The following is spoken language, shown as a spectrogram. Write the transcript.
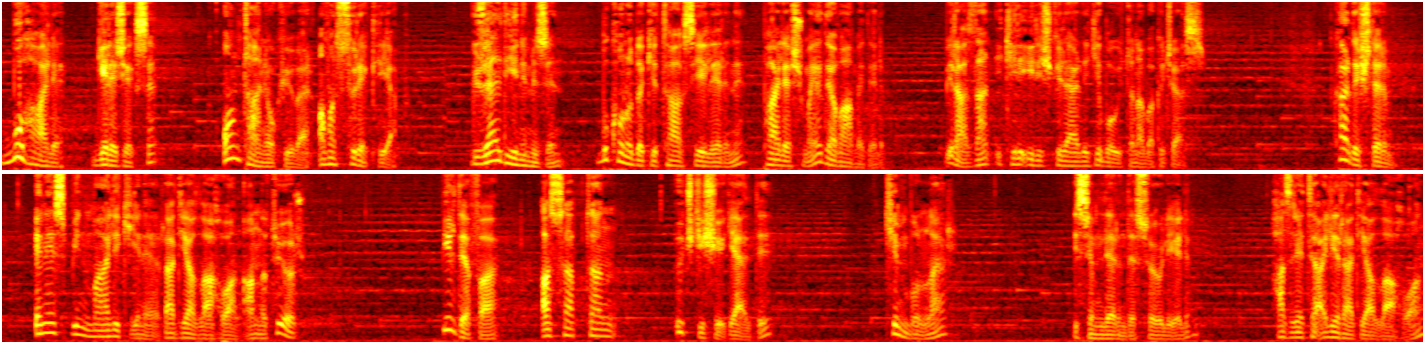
Bu hale gelecekse on tane okuyuver ama sürekli yap. Güzel dinimizin bu konudaki tavsiyelerini paylaşmaya devam edelim. Birazdan ikili ilişkilerdeki boyutuna bakacağız. Kardeşlerim, Enes bin Malik yine radıyallahu an anlatıyor. Bir defa asaptan üç kişi geldi. Kim bunlar? İsimlerini de söyleyelim. Hazreti Ali radıyallahu an,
